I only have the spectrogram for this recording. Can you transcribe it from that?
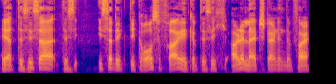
Ja, das ist ja, das ist ja die, die große Frage, ich glaube, die sich alle Leute in dem Fall.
